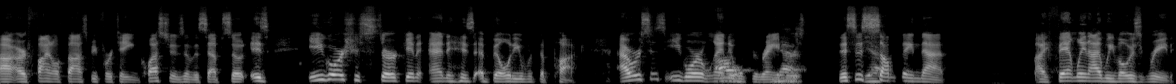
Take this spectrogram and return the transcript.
uh, our final thoughts before taking questions in this episode is Igor Shesterkin and his ability with the puck. Ever since Igor landed Oh, with the. Rangers, this is Yeah. something that my family and I we've always agreed.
